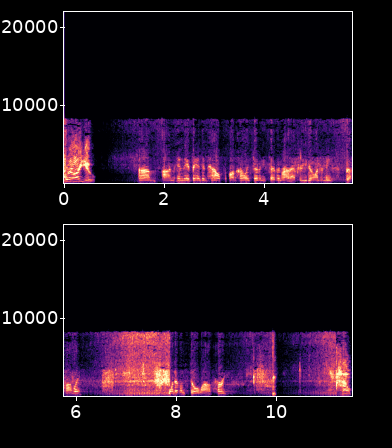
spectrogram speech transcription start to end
Where are you? Um, I'm in the abandoned house on Highway 77 right after you go underneath the highway. One of them's still alive. Hurry. How,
